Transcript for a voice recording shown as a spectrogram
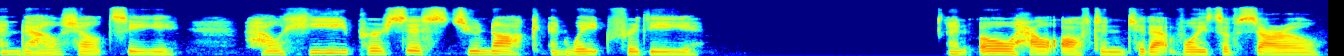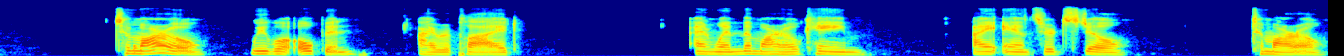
and thou shalt see how he persists to knock and wait for thee. And oh, how often to that voice of sorrow, Tomorrow we will open I replied. And when the morrow came, I answered still, Tomorrow.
